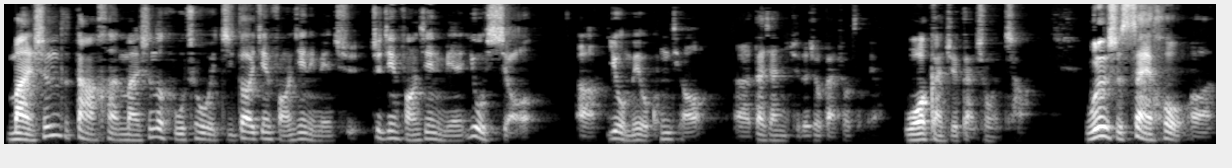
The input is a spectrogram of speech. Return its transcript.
满身的大汗，满身的狐臭味，挤到一间房间里面去。这间房间里面又小啊，又没有空调，呃，大家你觉得这个感受怎么样？我感觉感受很差，无论是赛后啊，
